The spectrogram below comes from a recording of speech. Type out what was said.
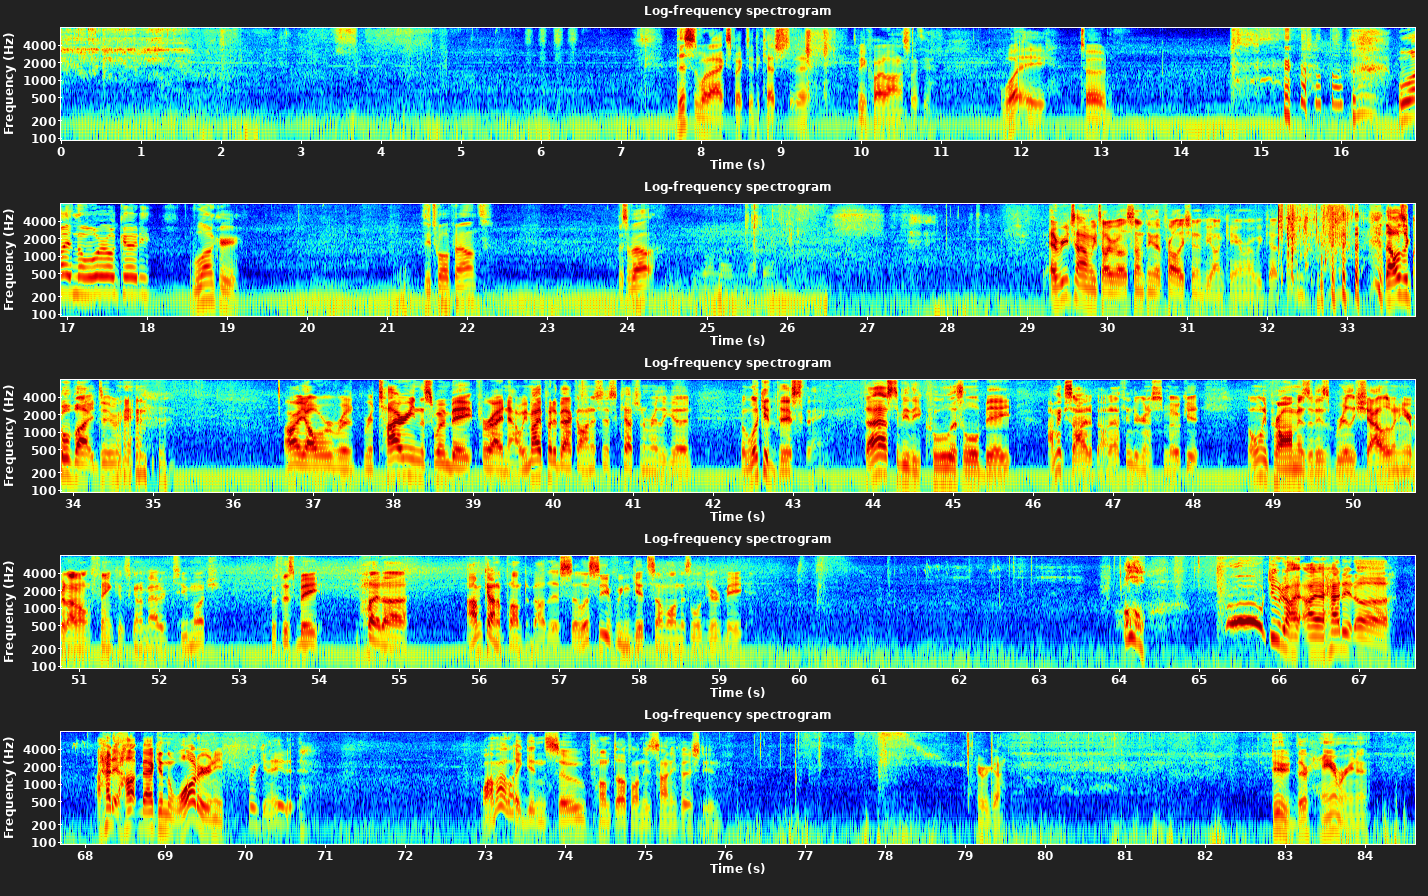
This is what I expected to catch today, to be quite honest with you. What a toad. what, the, what in the world, Cody? Lunker. Is he 12 pounds? Just about? Every time we talk about something that probably shouldn't be on camera, we catch one. that was a cool bite too, man. All right, y'all, we're re retiring the swim bait for right now. We might put it back on. It's just catching them really good. But look at this thing. That has to be the coolest little bait. I'm excited about it. I think they're gonna smoke it. The only problem is it is really shallow in here, but I don't think it's gonna matter too much with this bait. But uh, I'm kind of pumped about this. So let's see if we can get some on this little jerk bait. Oh, Woo, dude, I, I had it, uh, I had it hop back in the water and he freaking ate it. Why am I like getting so pumped up on these tiny fish, dude? Here we go. Dude, they're hammering it.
